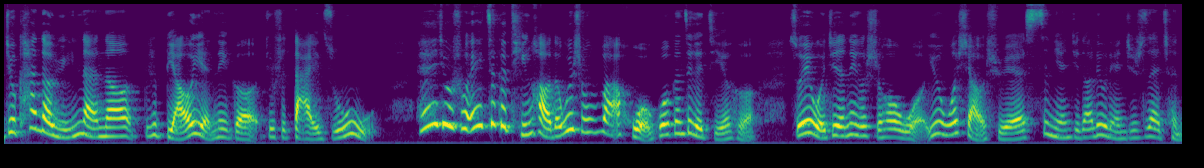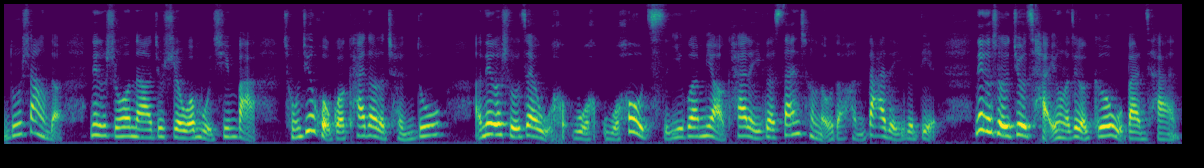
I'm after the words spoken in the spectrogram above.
就看到云南呢不是表演那个就是傣族舞，哎，就说哎这个挺好的，为什么不把火锅跟这个结合？所以，我记得那个时候，我因为我小学四年级到六年级是在成都上的，那个时候呢，就是我母亲把重庆火锅开到了成都啊。那个时候在武后武武后祠衣冠庙开了一个三层楼的很大的一个店，那个时候就采用了这个歌舞伴餐，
